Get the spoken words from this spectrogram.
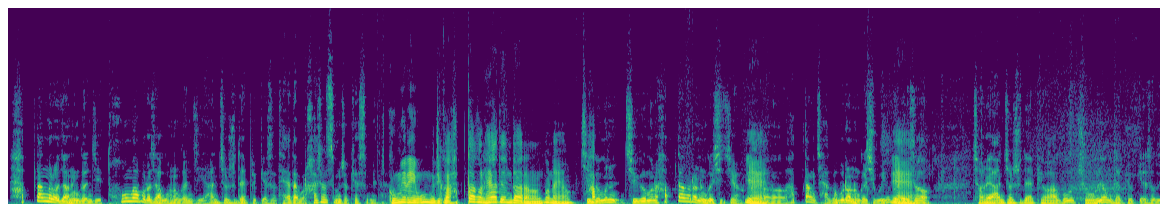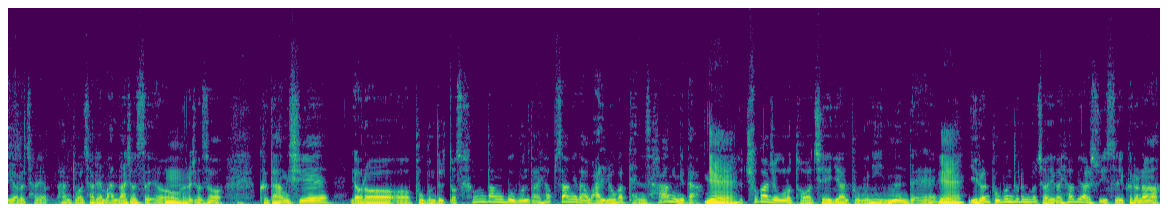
합당을 하자는 건지 통합을 하자고 하는 건지 안철수 대표께서 대답을 하셨으면 좋겠습니다. 국민의힘은 우리가 합당을 해야 된다라는 거네요. 지금은 지금은 합당을 하는 것이죠. 예. 어, 합당 작업을 하는 것이고요. 예. 그래서 전에 안철수 대표하고 주호영 대표께서도 여러 차례 한 두어 차례 만나셨어요. 음. 그러셔서 그 당시에 여러 어, 부분들도 상당 부분 다 협상이 다 완료가 된 사항입니다. 예. 추가적으로 더 제기한 부분이 있는데 예. 이런 부분들은 뭐 저희가 협의할 수 있어요. 그러나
